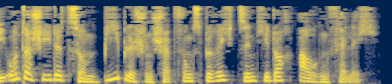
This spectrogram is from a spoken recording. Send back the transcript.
Die Unterschiede zum biblischen Schöpfungsbericht sind jedoch augenfällig.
